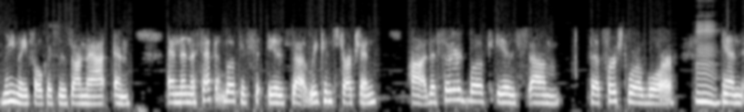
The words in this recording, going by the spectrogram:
mainly focuses on that. And and then the second book is is uh, Reconstruction. Uh, the third book is um, the First World War, mm. and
